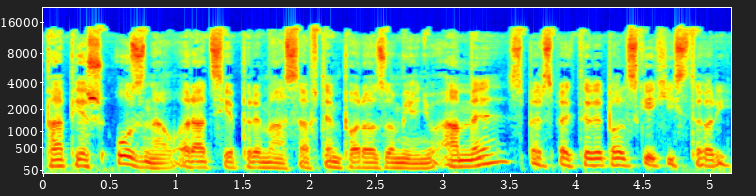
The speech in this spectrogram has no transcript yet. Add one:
Papież uznał rację prymasa w tym porozumieniu, a my z perspektywy polskiej historii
